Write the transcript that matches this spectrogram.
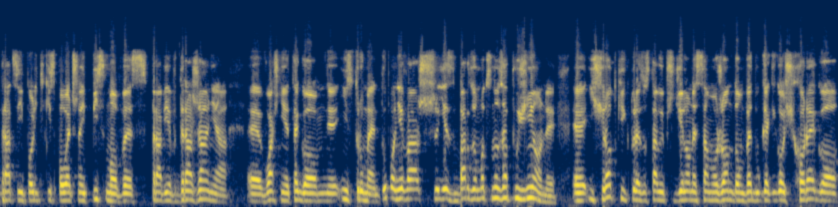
pracy i polityki społecznej pismo w sprawie wdrażania właśnie tego e, instrumentu, ponieważ jest bardzo mocno zapóźniony e, i środki, które zostały przydzielone samorządom według jakiegoś chorego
